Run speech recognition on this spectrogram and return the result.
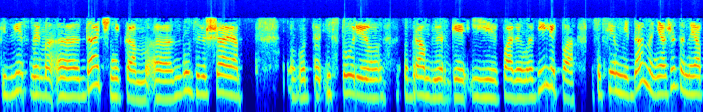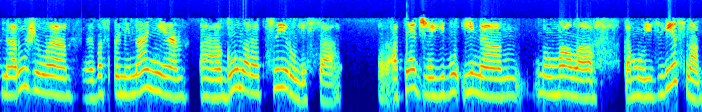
к известным э, дачникам, э, ну, завершая вот историю Брамберге и Павела Вилипа, совсем недавно неожиданно я обнаружила воспоминания а, Гунара Цируиса. Опять же, его имя ну, мало кому известно,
